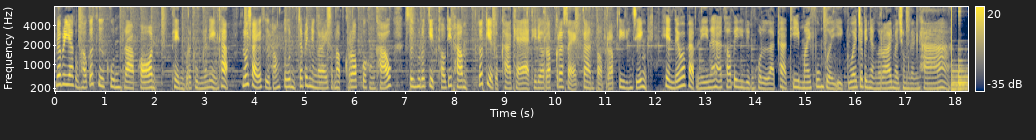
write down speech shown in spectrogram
โดยภรรยาของเขาก็คือคุณราพร เพนประทุมนั่นเองค่ะ ลูกชายก็คือน้องตุนจะเป็นอย่างไรสำหรับครอบครัวของเขา ซึ่งธุรกิจเขาที่ทำก็เกี่ยวกับคาแคร์ที่ได้รับกระแสการตอบรับดีจริง ๆเห็นได้ว่าแบบนี้นะคะเขาเป็นอีกหนึ่งคนละค่ะ ที่ไม่ฟุ่มเฟือยอีกด้วยจะเป็นอย่างไรมาชมกันค่ะ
